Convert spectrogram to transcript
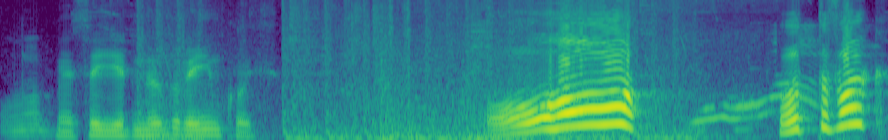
ona Mesela yerinde dur aim koş. Oo! What the fuck?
